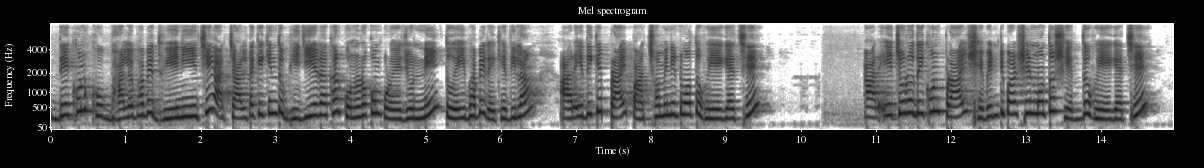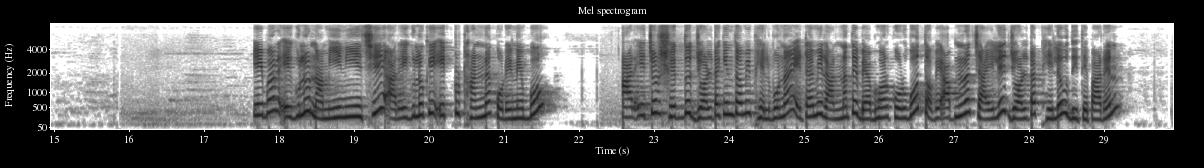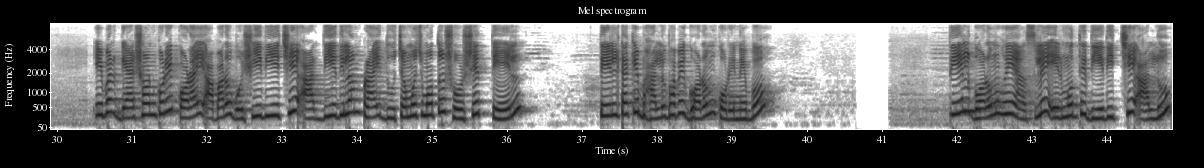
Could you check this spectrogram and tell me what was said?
দেখুন খুব ভালোভাবে ধুয়ে নিয়েছি আর চালটাকে কিন্তু ভিজিয়ে রাখার কোনো রকম প্রয়োজন নেই, তো এইভাবে রেখে দিলাম। আর এদিকে প্রায় পাঁচ ছ মিনিট মতো হয়ে গেছে। আর এচোড়ও দেখুন প্রায় সেভেন্টি পারসেন্ট মতো সেদ্ধ হয়ে গেছে। এবার এগুলো নামিয়ে নিয়েছি আর এগুলোকে একটু ঠান্ডা করে নেব। আর এঁচড় সেদ্ধ জলটা কিন্তু আমি ফেলব না, এটা আমি রান্নাতে ব্যবহার করব, তবে আপনারা চাইলে জলটা ফেলেও দিতে পারেন। এবার গ্যাস অন করে কড়াই আবারও বসিয়ে দিয়েছি, আর দিয়ে দিলাম প্রায় দু চামচ মতো সর্ষের তেল। তেলটাকে ভালোভাবে গরম করে নেব। তেল গরম হয়ে আসলে এর মধ্যে দিয়ে দিচ্ছি আলু।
